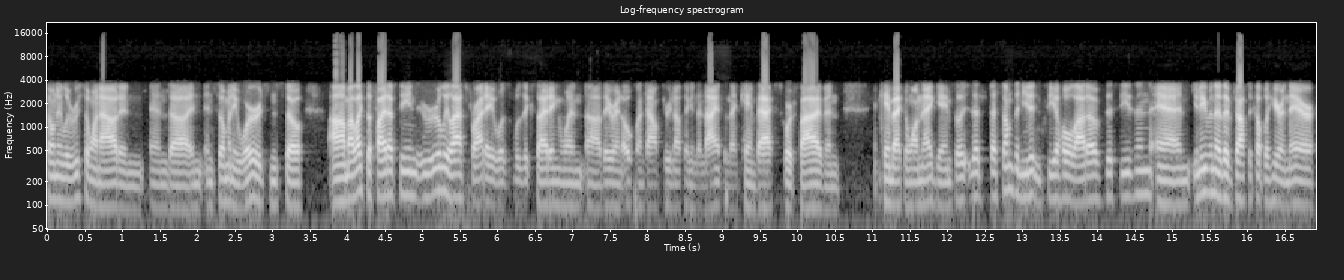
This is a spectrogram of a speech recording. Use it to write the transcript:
Tony La Russa went out and and uh, in, in so many words. And so um, I like the fight I've seen. Really, last Friday was was exciting when uh, they were in Oakland down three nothing in the ninth, and then came back, scored five, and and came back and won that game. So that's that's something you didn't see a whole lot of this season. And you know, even though they've dropped a couple here and there,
